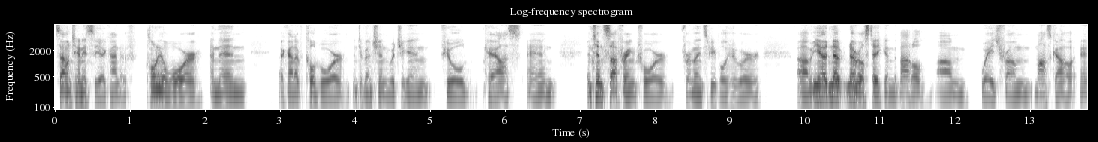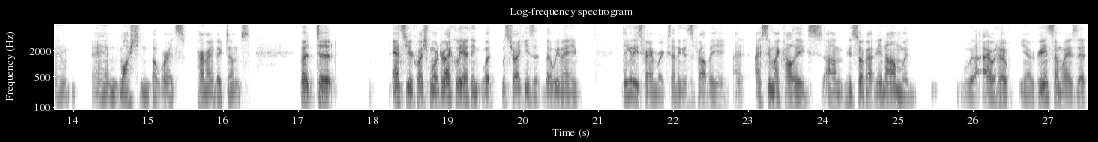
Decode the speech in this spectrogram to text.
simultaneously a kind of colonial war and then a kind of Cold War intervention, which again fueled chaos and intense suffering for for millions of people who were, um, you had no no real stake in the battle um, waged from Moscow and and Washington, but were its primary victims. But to answer your question more directly, I think what what's striking is that though we may think of these frameworks. I think this is probably, I, I assume my colleagues um, who spoke about Vietnam would, would, I would hope, you know, agree in some ways that,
